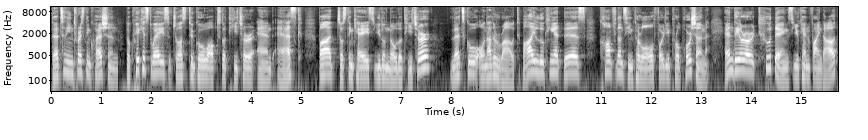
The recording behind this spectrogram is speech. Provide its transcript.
That's an interesting question. The quickest way is just to go up to the teacher and ask. But just in case you don't know the teacher, let's go another route by looking at this confidence interval for the proportion. And there are two things you can find out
